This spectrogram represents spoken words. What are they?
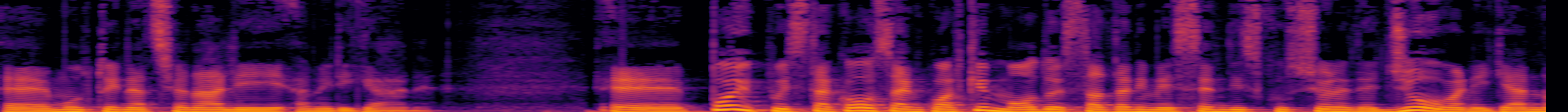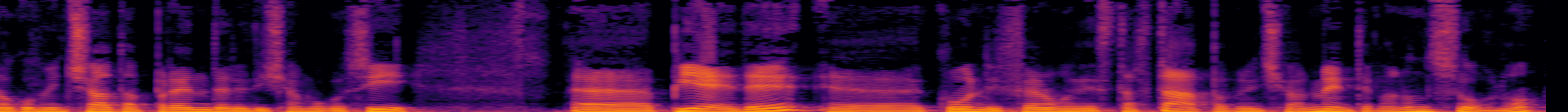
eh, multinazionali americane. Eh, poi questa cosa in qualche modo è stata rimessa in discussione dai giovani che hanno cominciato a prendere, diciamo così, eh, piede eh, con il fenomeno delle start-up principalmente, ma non solo,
